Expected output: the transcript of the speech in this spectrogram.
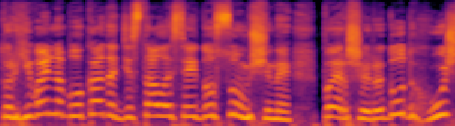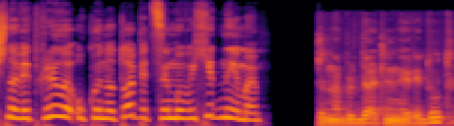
Торгівельна блокада дісталася й до Сумщини. Перший редут гучно відкрили у Конотопі цими вихідними. Наблюдательный редут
